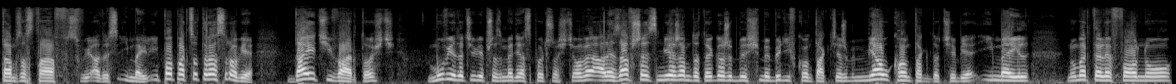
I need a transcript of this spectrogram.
tam zostaw swój adres e-mail i popatrz co teraz robię. Daję Ci wartość, mówię do Ciebie przez media społecznościowe, ale zawsze zmierzam do tego, żebyśmy byli w kontakcie, żebym miał kontakt do Ciebie, e-mail, numer telefonu,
